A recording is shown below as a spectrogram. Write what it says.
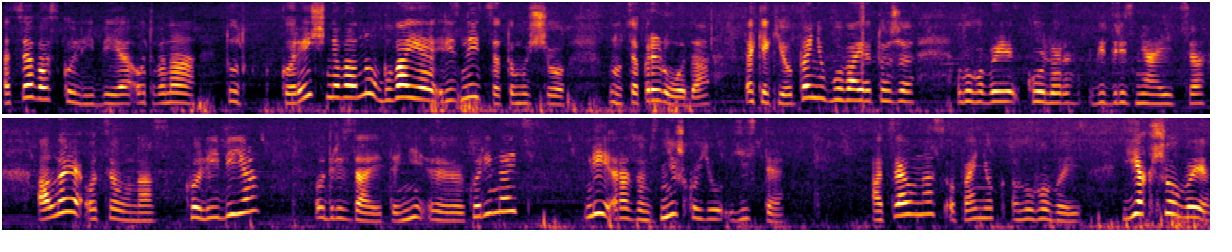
А це васколібія. От вона тут коричнева. Ну, буває різниця, тому що ну, це природа. Так як і опенюк буває, теж луговий кольор відрізняється. Але оце у нас колібія. Одрізаєте е, корінець і разом з ніжкою їсте. А це у нас опеньок луговий. Якщо ви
